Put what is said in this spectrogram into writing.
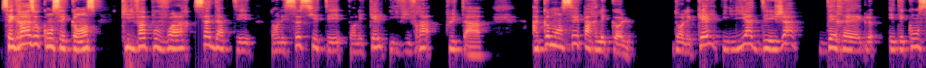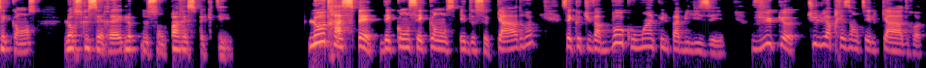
C'est grâce aux conséquences qu'il va pouvoir s'adapter dans les sociétés dans lesquelles il vivra plus tard, à commencer par l'école, dans lesquelles il y a déjà des règles et des conséquences lorsque ces règles ne sont pas respectées. L'autre aspect des conséquences et de ce cadre, c'est que tu vas beaucoup moins culpabiliser. Vu que tu lui as présenté le cadre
